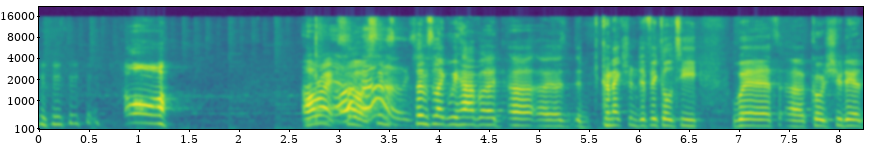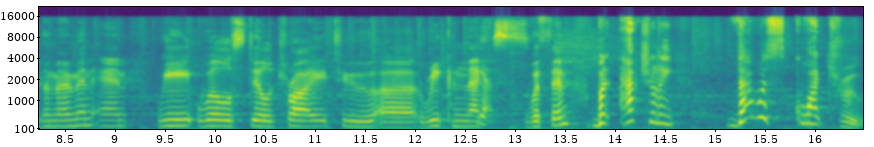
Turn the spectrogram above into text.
Oh. All right, Oh, so no. seems, seems like we have a, a, a connection difficulty with uh, Coach Yudi at the moment, and we will still try to uh, reconnect Yes. with him. But actually, that was quite true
